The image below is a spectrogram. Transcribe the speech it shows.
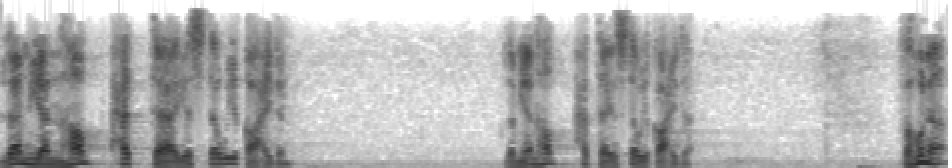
لم ينهض حتى يستوي قاعدا. لم ينهض حتى يستوي قاعدا. فهنا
